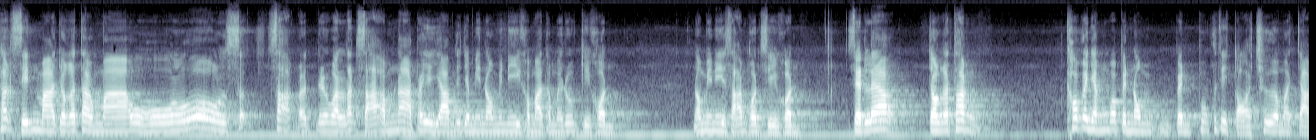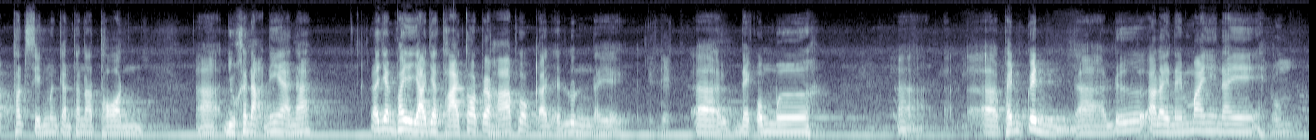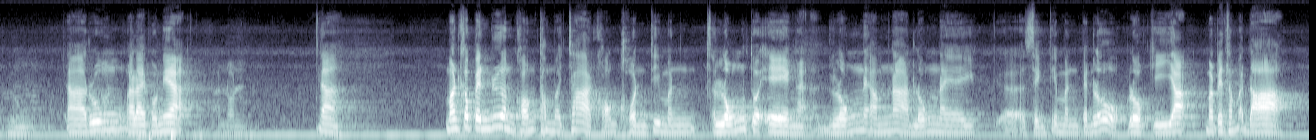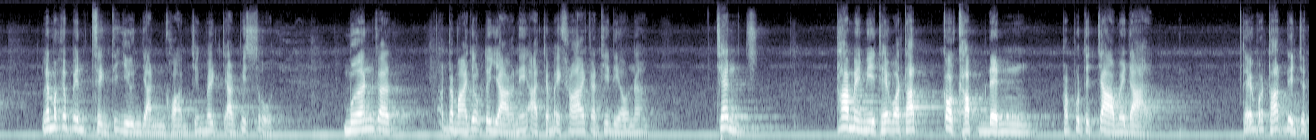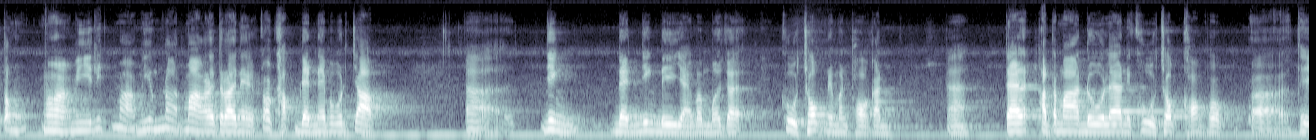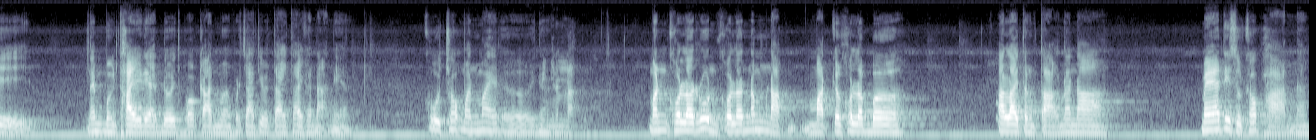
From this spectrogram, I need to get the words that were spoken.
ทักษิณมาจนกระทั่งมา โอ้โหสสร้างเรียกว่ารักษาอำนาจพยายามที่จะมีนอมินีเข้ามาตั้งไมรู้กี่คนนอมินีสามคนสี่คน เสร็จแล้วจนกระทั่ง เขาก็ยังว่าเป็นนมเป็นพวกที่ต่อเชื่อมาจากทักษิณเหมือนกันธนาธรอาอยู่ขณะเนี้ยนะ แล้วยังพยายามจะถ่ายทอดไปหาพวกรุ่นไอ้เด็กเอ่อเด็กอมมืออ่าเอ่อเพนกวินอ่าหรืออะไรในไม้ในๆรุ้งรุ้งอ่ารุ้งอะไรพวกเนี้ยอานนท์นะ มันก็เป็นเรื่องของธรรมชาติของคนที่มันหลงตัวเองอะหลงในอำนาจหลงในสิ่งที่มันเป็นโลก โลกียะ มันเป็นธรรมดา แล้วมันก็เป็นสิ่งที่ยืนยันความจริงเป็นการพิสูจน์ เหมือนกับอาตมายกตัวอย่างนี้อาจจะไม่คล้ายกันทีเดียวนะ เช่นถ้าไม่มีเทวทัตก็ขับเด่นพระพุทธเจ้าไม่ได้ เทวทัตนี่จะต้องมามีฤทธิ์มาก มีอำนาจมากอะไรต่ออะไรเนี่ยก็ขับเด่นในพระพุทธเจ้าอ่ายิ่งเด่นยิ่งดีใหญ่ว่าเหมือนกับคู่ชกเนี่ยมันพอกันอ่าแต่อาตมาดูแล้วในคู่ชกของพวกอ่าที่ในเมืองไทยเนี่ยโดยเฉพาะการเมืองประชาธิปไตยไทยขณะเนี่ยคู่ชกมันไม่เลยไม่นะมีน้ำหนัก มันคนละรุ่นคนละน้ำหนัก หมัดกับคนละเบอร์ อะไรต่าง ๆ นานา แม้ที่สุดเขาผ่านนะ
